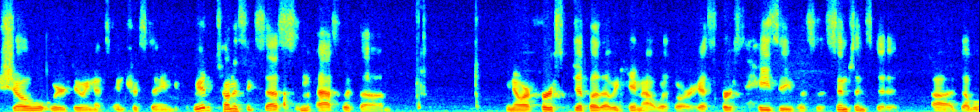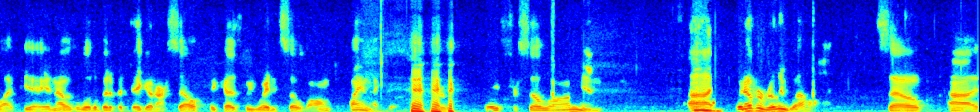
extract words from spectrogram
show what we're doing that's interesting. We had a ton of success in the past with, um, you know, our first DIPA that we came out with, or I guess first hazy, was the Simpsons did it, uh, double IPA, and that was a little bit of a dig on ourselves because we waited so long to play in that game. we for so long, and uh, it went over really well. So uh,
